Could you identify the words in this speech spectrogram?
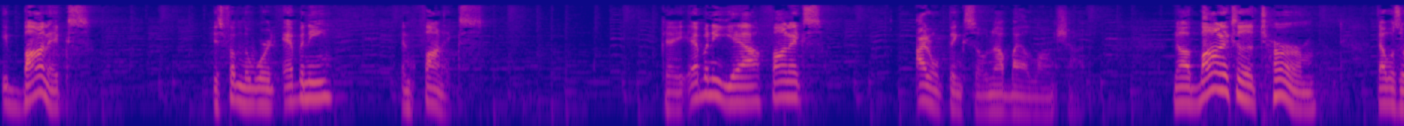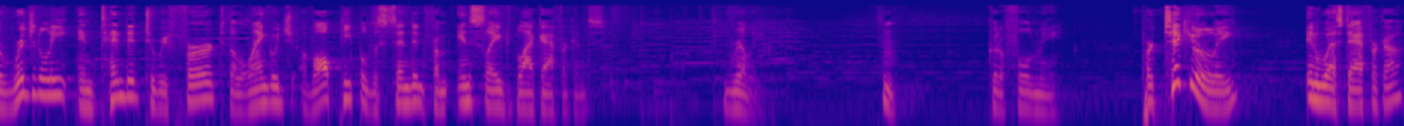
Ebonics is from the word ebony and phonics. Okay, ebony, yeah. Phonics, I don't think so, not by a long shot. Now, Ebonics is a term that was originally intended to refer to the language of all people descendant from enslaved black Africans. Really? Hmm. Could have fooled me. Particularly in West Africa,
